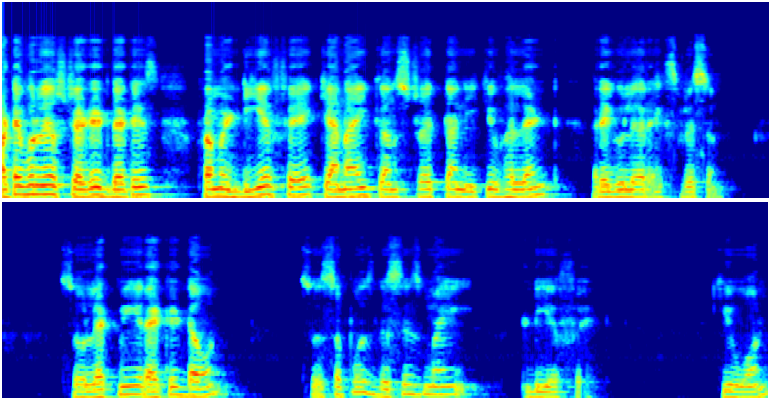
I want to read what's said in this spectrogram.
whatever we have studied that is from a DFA can I construct an equivalent regular expression. So let me write it down. So suppose this is my DFA Q1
